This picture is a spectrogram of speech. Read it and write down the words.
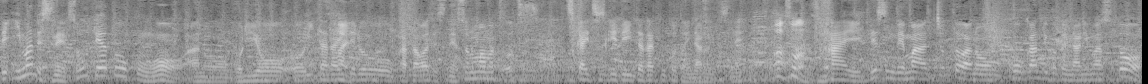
で今ですねソフトウェアトークンをあのご利用いただいている方はですね、そのまま使い続けていただくことになるんですね。あそうなんですね。はい、ですので、まあ、ちょっとあの交換ということになりますと、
